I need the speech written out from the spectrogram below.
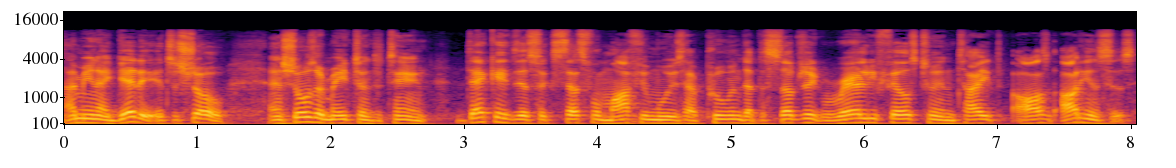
I mean, I get it, it's a show, and shows are made to entertain. Decades of successful mafia movies have proven that the subject rarely fails to entice audiences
